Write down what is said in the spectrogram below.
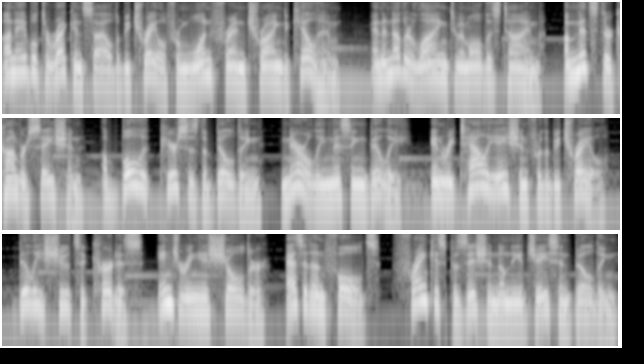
unable to reconcile the betrayal from one friend trying to kill him and another lying to him all this time. Amidst their conversation, a bullet pierces the building, narrowly missing Billy. In retaliation for the betrayal, Billy shoots at Curtis, injuring his shoulder. As it unfolds, Frank is positioned on the adjacent building,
